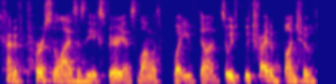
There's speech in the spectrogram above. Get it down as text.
kind of personalizes the experience along with what you've done. So we've we've tried a bunch of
